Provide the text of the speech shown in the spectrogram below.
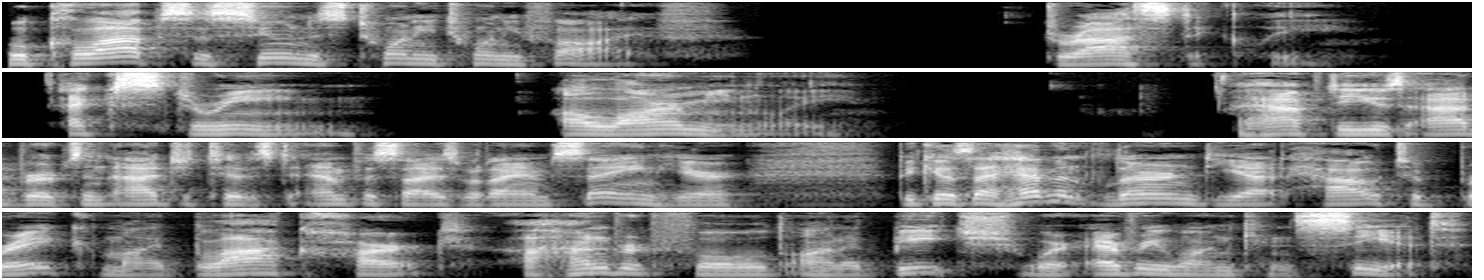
will collapse as soon as 2025. Drastically, extreme, alarmingly. I have to use adverbs and adjectives to emphasize what I am saying here because I haven't learned yet how to break my black heart a hundredfold on a beach where everyone can see it.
